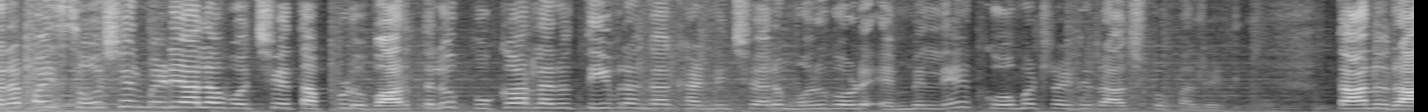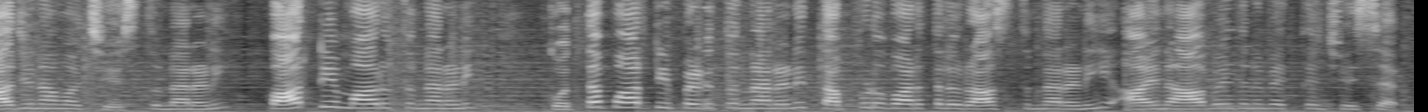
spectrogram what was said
తనపై సోషల్ మీడియాలో వచ్చే తప్పుడు వార్తలు పుకార్లను తీవ్రంగా ఖండించారు మునుగోడు ఎమ్మెల్యే కోమటిరెడ్డి రాజగోపాల్ రెడ్డి. తాను రాజీనామా చేస్తున్నానని పార్టీ మారుతున్నానని కొత్త పార్టీ పెడుతున్నానని తప్పుడు వార్తలు రాస్తున్నారని ఆయన ఆవేదన వ్యక్తం చేశారు.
